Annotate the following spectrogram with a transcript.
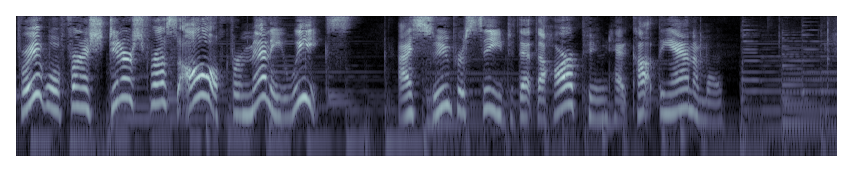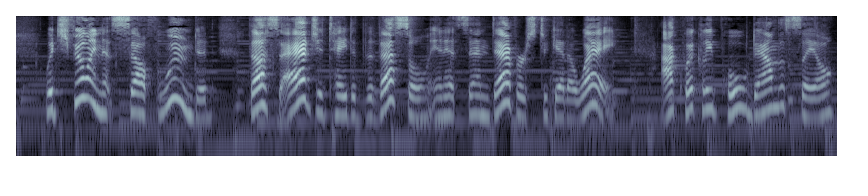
For it will furnish dinners for us all for many weeks. I soon perceived that the harpoon had caught the animal which, feeling itself wounded, thus agitated the vessel in its endeavors to get away. I quickly pulled down the sail,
